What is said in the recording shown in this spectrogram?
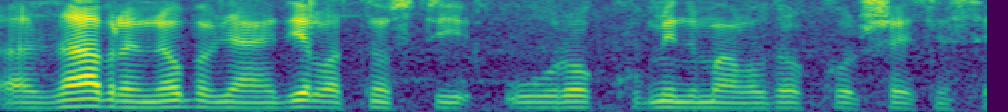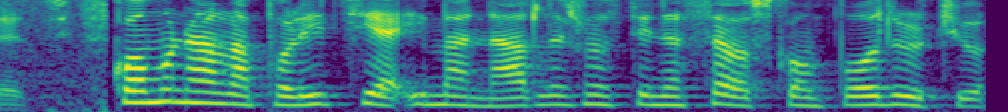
e, zabrane obavljanja djelatnosti u roku, minimalno od roku od šest mjeseci. Komunalna policija ima nadležnosti na seoskom području,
